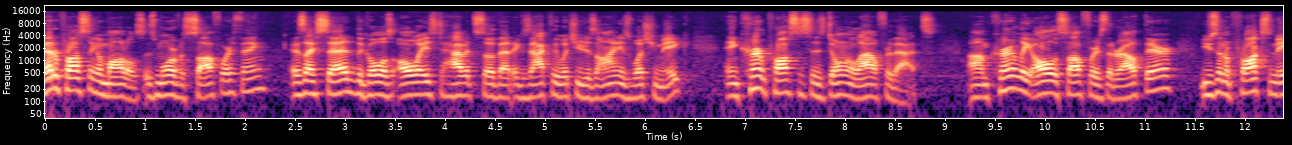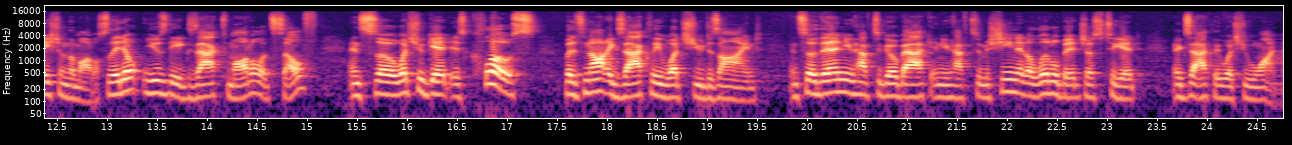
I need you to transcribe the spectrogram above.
better processing of models is more of a software thing. As I said, the goal is always to have it so that exactly what you design is what you make, and current processes don't allow for that. Um, currently, all the softwares that are out there use an approximation of the model. So they don't use the exact model itself, and so what you get is close, but it's not exactly what you designed. And so then you have to go back and you have to machine it a little bit just to get exactly what you want.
